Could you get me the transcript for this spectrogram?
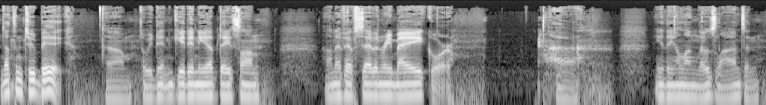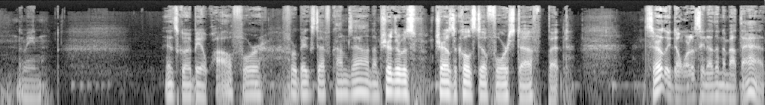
nothing too big. Um, we didn't get any updates on on FF7 remake or uh, anything along those lines, and I mean it's going to be a while for for big stuff comes out. I'm sure there was Trails of Cold Steel 4 stuff, but certainly don't want to see nothing about that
